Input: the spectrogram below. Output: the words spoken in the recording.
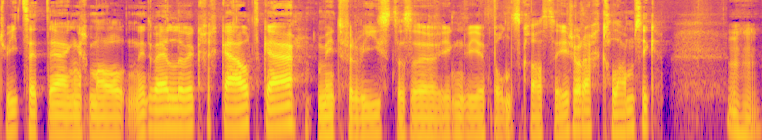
die Schweiz hätte eigentlich mal nicht wollen, wirklich Geld geben mit Verweis, dass äh, irgendwie die Bundeskasse eh schon recht clumsig mhm.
